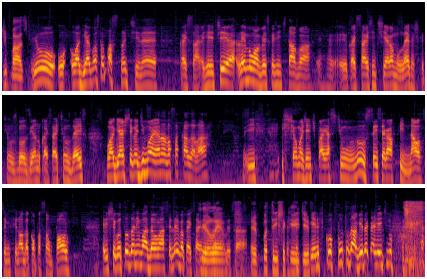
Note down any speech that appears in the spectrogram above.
de base. E o, o, o Aguiar gosta bastante, né? Caissara. A gente lembra uma vez que a gente tava. Eu e o a gente era moleque, acho que eu tinha uns 12 anos, o Caissara tinha uns 10. O Aguiar chega de manhã na nossa casa lá e, e chama a gente para ir assistir um. Não sei se era a final, semifinal da Copa São Paulo. Ele chegou todo animadão lá, você lembra, Caissara? Eu lembro. Dessa... Ele ficou triste aquele dia. e ele ficou puto da vida que a gente não foi.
